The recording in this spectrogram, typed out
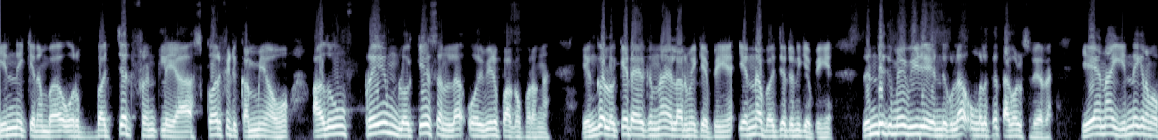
இன்னைக்கு நம்ம ஒரு பட்ஜெட் ஃப்ரெண்ட்லியா ஸ்கொயர் ஃபீட் கம்மியாகவும் அதுவும் ஃப்ரேம் லொக்கேஷனில் ஒரு வீடு பார்க்க போகிறோங்க எங்கே லொக்கேட் ஆயிருக்குன்னு தான் எல்லாருமே கேட்பீங்க. என்ன பட்ஜெட்டுன்னு கேட்பீங்க. ரெண்டுக்குமே வீடியோ எண்டுக்குள்ளே உங்களுக்கு தகவல் சொல்லிடுறேன். ஏன்னா இன்றைக்கி நம்ம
